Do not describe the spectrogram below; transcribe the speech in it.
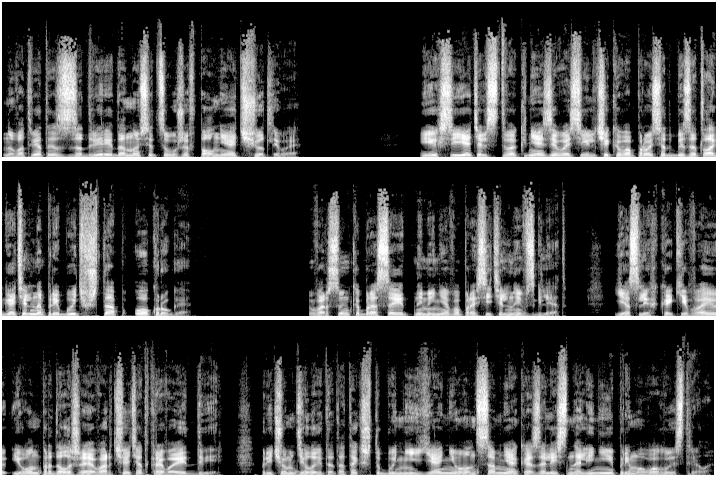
Но в ответ из-за двери доносится уже вполне отчетливое. Их сиятельство князя Васильчикова просят безотлагательно прибыть в штаб округа. Варсунька бросает на меня вопросительный взгляд. Я слегка киваю, и он, продолжая ворчать, открывает дверь. Причем делает это так, чтобы ни я, ни он сам не оказались на линии прямого выстрела.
